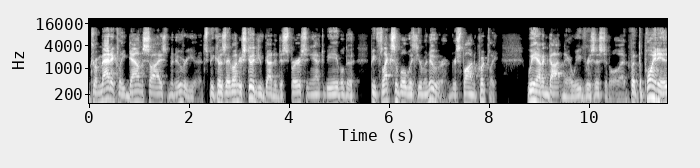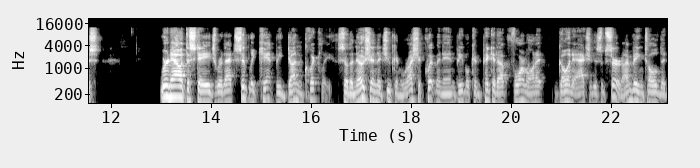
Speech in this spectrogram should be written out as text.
dramatically downsized maneuver units because they've understood you've got to disperse and you have to be able to be flexible with your maneuver, respond quickly. We haven't gotten there. We've resisted all that. But the point is, we're now at the stage where that simply can't be done quickly. So the notion that you can rush equipment in, people can pick it up, form on it, go into action is absurd. I'm being told that,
